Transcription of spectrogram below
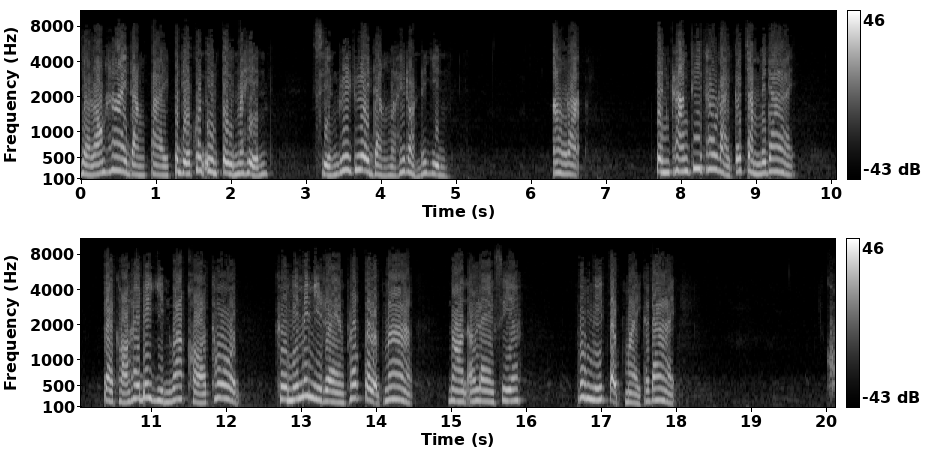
อย่าร้องไห้ดังไปประเดี๋ยวคนอื่นตื่นมาเห็น เสียงเรื่อยๆดังมาให้หล่อนได้ยิน เอาละเป็นครั้งที่เท่าไหร่ก็จำไม่ได้ แต่ขอให้ได้ยินว่าขอโทษ คืนนี้ไม่มีแรงเพราะโกรธมาก นอนเอาแรงเสีย พรุ่งนี้ตบใหม่ก็ได้ ค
